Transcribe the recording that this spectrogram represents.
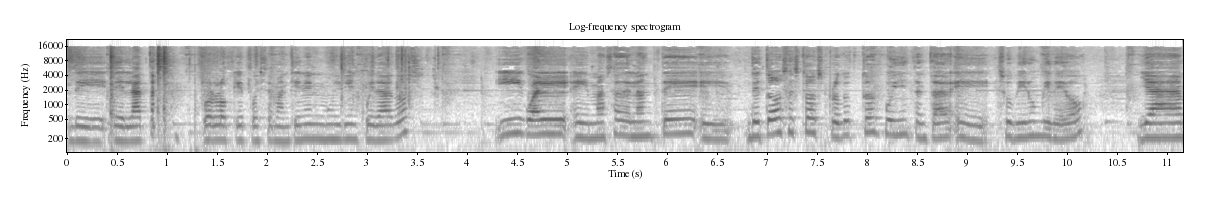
de, lata, por lo que pues se mantienen muy bien cuidados. Y igual eh, más adelante de todos estos productos voy a intentar subir un video ya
